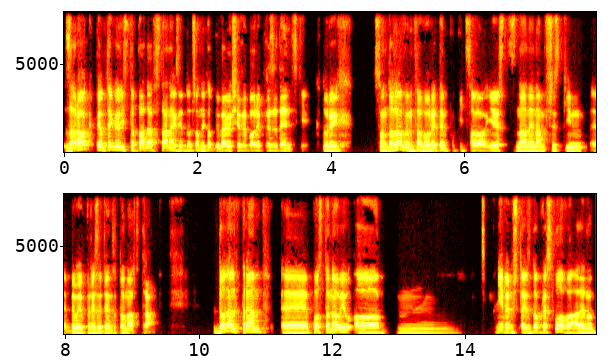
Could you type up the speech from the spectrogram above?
Za rok, 5 listopada w Stanach Zjednoczonych odbywają się wybory prezydenckie, których sondażowym faworytem póki co jest znany nam wszystkim y, były prezydent Donald Trump. Donald Trump postanowił o, mm, nie wiem czy to jest dobre słowo, ale no,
